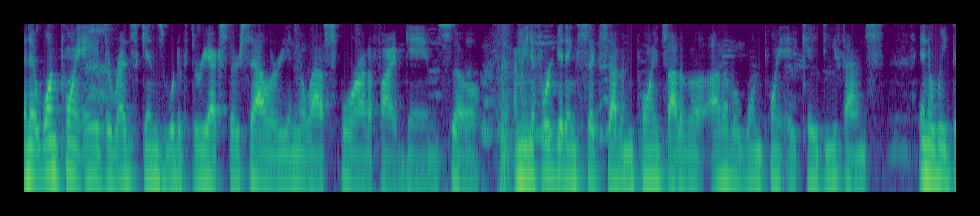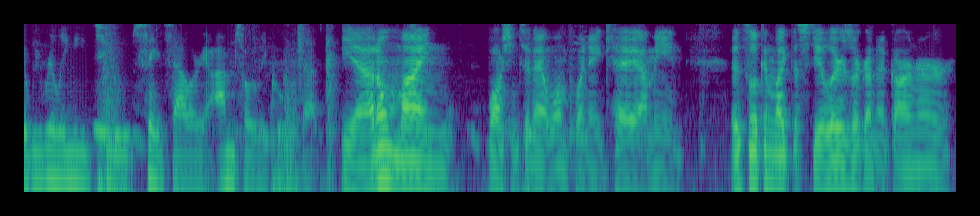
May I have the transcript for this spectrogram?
And at 1.8, the Redskins would have 3x their salary in the last four out of five games. So, I mean, if we're getting six, seven points out of a out of a 1.8k defense in a week that we really need to save salary, I'm totally cool with that. Yeah, I don't mind Washington at 1.8k. I mean, it's looking like the Steelers are going to garner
